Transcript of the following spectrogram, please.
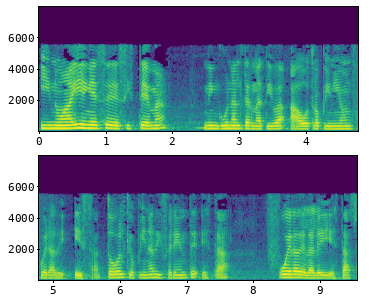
Y no hay en ese sistema ninguna alternativa a otra opinión fuera de esa. Todo el que opina diferente está fuera de la ley, estás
